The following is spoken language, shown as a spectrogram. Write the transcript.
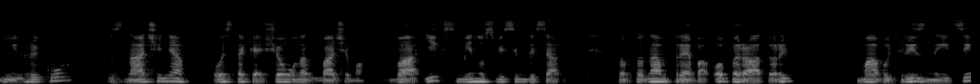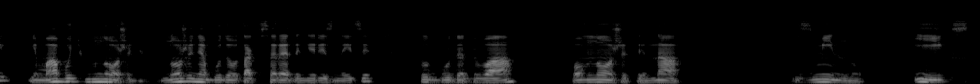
y значення ось таке. Що у нас бачимо? 2х мінус 80. Тобто нам треба оператори, мабуть, різниці і, мабуть, множення. Множення буде отак всередині різниці. Тут буде 2 помножити на змінну х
